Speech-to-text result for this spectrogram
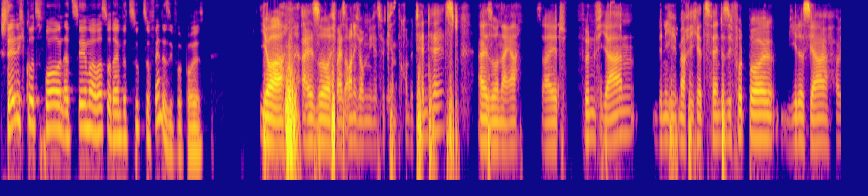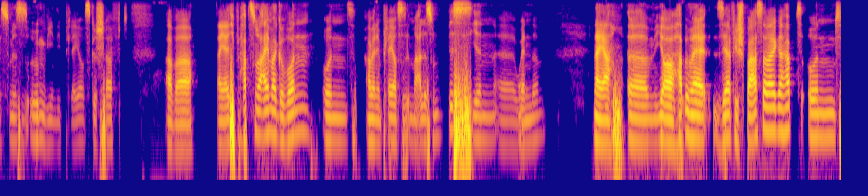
Stell dich kurz vor und erzähl mal, was so dein Bezug zu Fantasy Football ist. Ja, also ich weiß auch nicht, ob du mich jetzt für kompetent hältst. Also, naja, seit fünf Jahren bin ich, mache ich jetzt Fantasy Football. Jedes Jahr habe ich es zumindest irgendwie in die Playoffs geschafft. Aber naja, ich habe es nur einmal gewonnen und aber in den Playoffs ist immer alles so ein bisschen äh, random. Naja, ähm, ja, habe immer sehr viel Spaß dabei gehabt und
